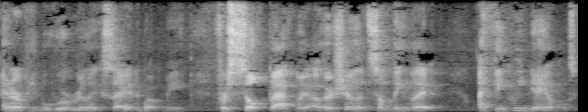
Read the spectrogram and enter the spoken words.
and are people who are really excited about me. For Silkbath, my other show, that's something that I think we nailed.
